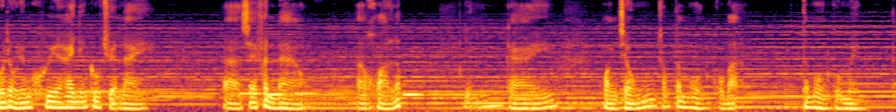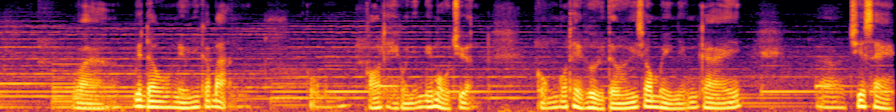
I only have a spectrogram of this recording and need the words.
cuối đầu đêm khuya hay những câu chuyện này uh, sẽ phần nào uh, khỏa lấp những cái khoảng trống trong tâm hồn của bạn tâm hồn của mình. Và biết đâu nếu như các bạn cũng có thể có những cái mẩu chuyện cũng có thể gửi tới cho mình những cái uh, chia sẻ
